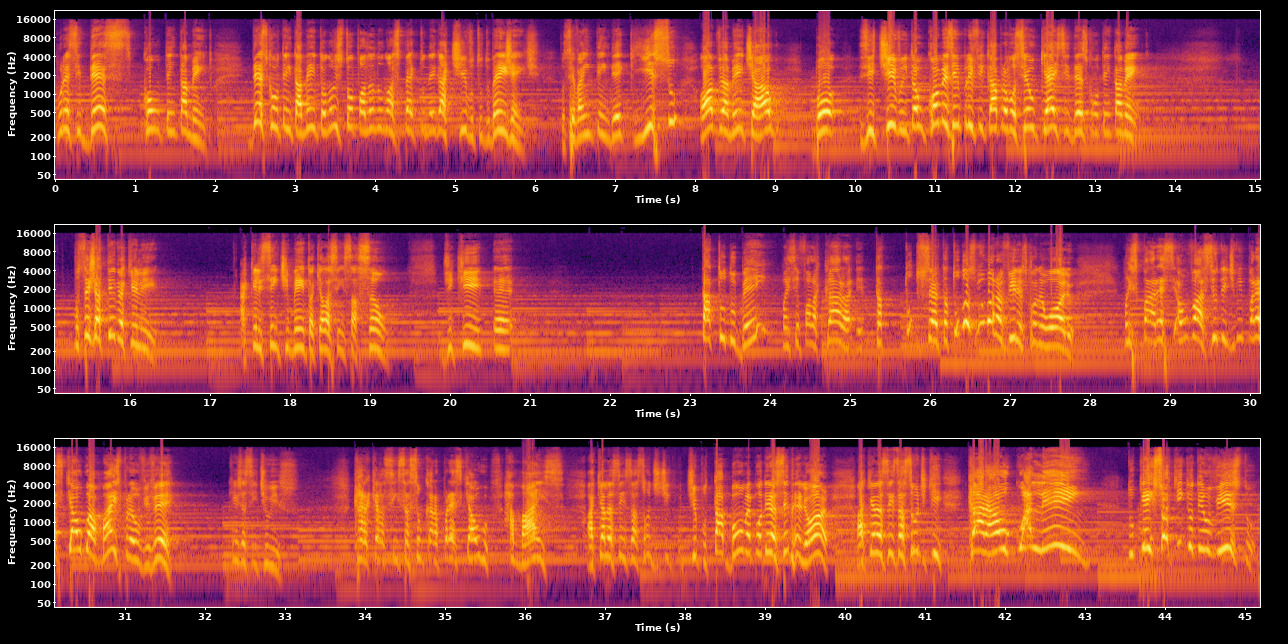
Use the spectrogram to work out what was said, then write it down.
por esse descontentamento. Descontentamento, eu não estou falando no aspecto negativo, tudo bem, gente? Você vai entender que isso, obviamente, é algo positivo. Então, como exemplificar para você o que é esse descontentamento? Você já teve aquele, aquele sentimento, aquela sensação de que é, tá tudo bem, mas você fala, cara, é, tá tudo certo, tá tudo às mil maravilhas quando eu olho, mas parece há um vazio dentro de mim, parece que há algo a mais para eu viver. Quem já sentiu isso? Cara, aquela sensação, cara, parece que há algo a mais aquela sensação de tipo, tipo, tá bom, mas poderia ser melhor, aquela sensação de que, cara, algo além do que isso aqui que eu tenho visto.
